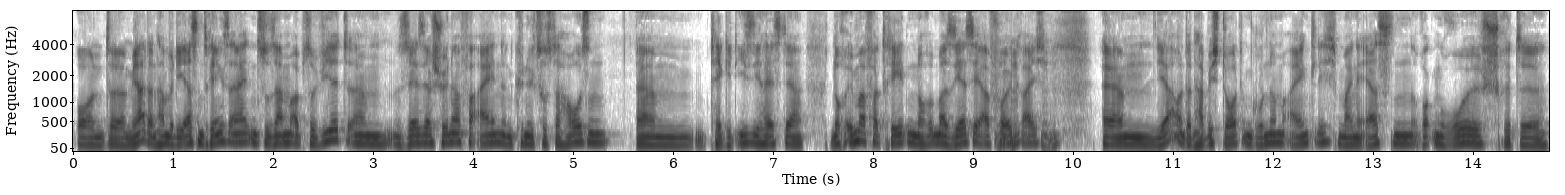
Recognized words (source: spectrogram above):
Und ähm, ja, dann haben wir die ersten Trainingseinheiten zusammen absolviert. Ähm, sehr, sehr schöner Verein in Königs Wusterhausen. Ähm, Take It Easy heißt der. Noch immer vertreten, noch immer sehr, sehr erfolgreich. ähm, ja, und dann habe ich dort im Grunde genommen eigentlich meine ersten Rock'n'Roll-Schritte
